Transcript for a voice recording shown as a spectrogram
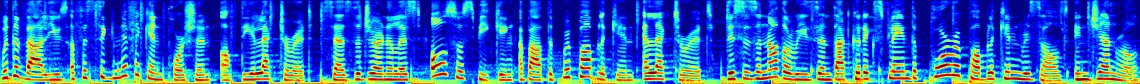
with the values of a significant portion of the electorate, says the journalist, also speaking about the Republican electorate. This is another reason that could explain the poor Republican result in general,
